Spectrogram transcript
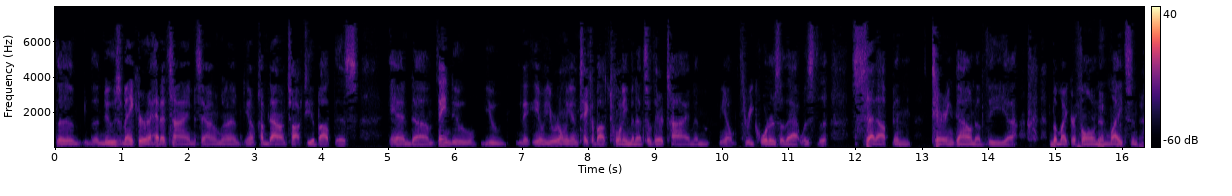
the, the newsmaker ahead of time, say, I'm going to, you know, come down and talk to you about this. And, um, they knew you, you know, you were only going to take about 20 minutes of their time and, you know, three quarters of that was the setup and tearing down of the, uh, the microphone and lights and,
